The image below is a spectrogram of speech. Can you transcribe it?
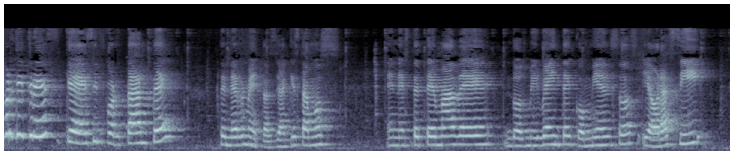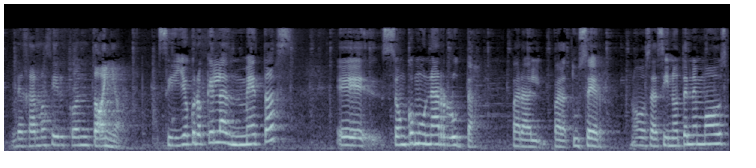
por qué crees que es importante tener metas? Ya que estamos en este tema de 2020, comienzos, y ahora sí, dejarnos ir con Toño. Sí, yo creo que las metas eh, son como una ruta para, para tu ser, ¿no? O sea, si no tenemos,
